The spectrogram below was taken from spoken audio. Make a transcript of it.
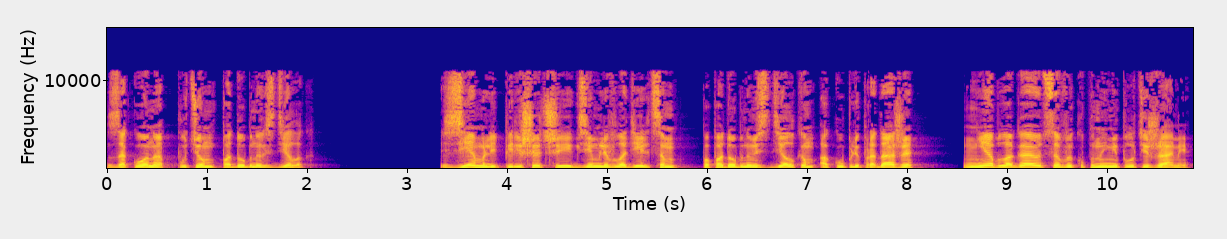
закона путем подобных сделок. Земли, перешедшие к землевладельцам по подобным сделкам о купле-продаже, не облагаются выкупными платежами.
